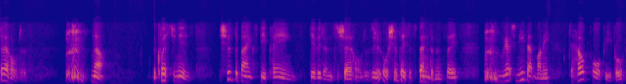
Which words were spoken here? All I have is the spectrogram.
shareholders. now, the question is should the banks be paying dividends to shareholders, or should they suspend them and say, we actually need that money to help poor people,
